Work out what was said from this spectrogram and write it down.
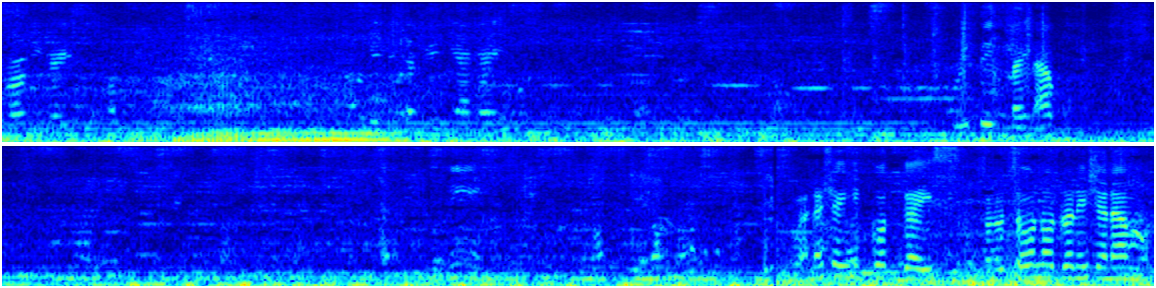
Morning guys. Kami ni kanya guys. Routine line up. Ini. Wala siya hikot guys. Sunod-sunod na siya namo.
